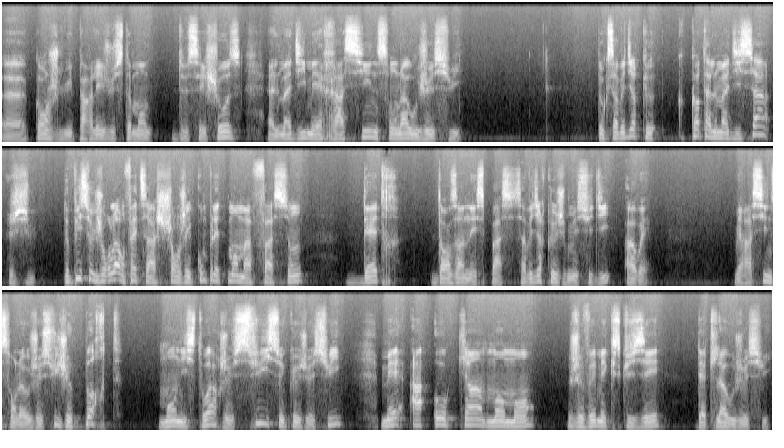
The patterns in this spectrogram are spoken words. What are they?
euh, quand je lui parlais justement de ces choses, elle m'a dit mes racines sont là où je suis. Donc ça veut dire que quand elle m'a dit ça, depuis ce jour-là, en fait, ça a changé complètement ma façon d'être dans un espace. Ça veut dire que je me suis dit ah ouais, mes racines sont là où je suis, je porte mon histoire, je suis ce que je suis, mais à aucun moment je vais m'excuser d'être là où je suis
